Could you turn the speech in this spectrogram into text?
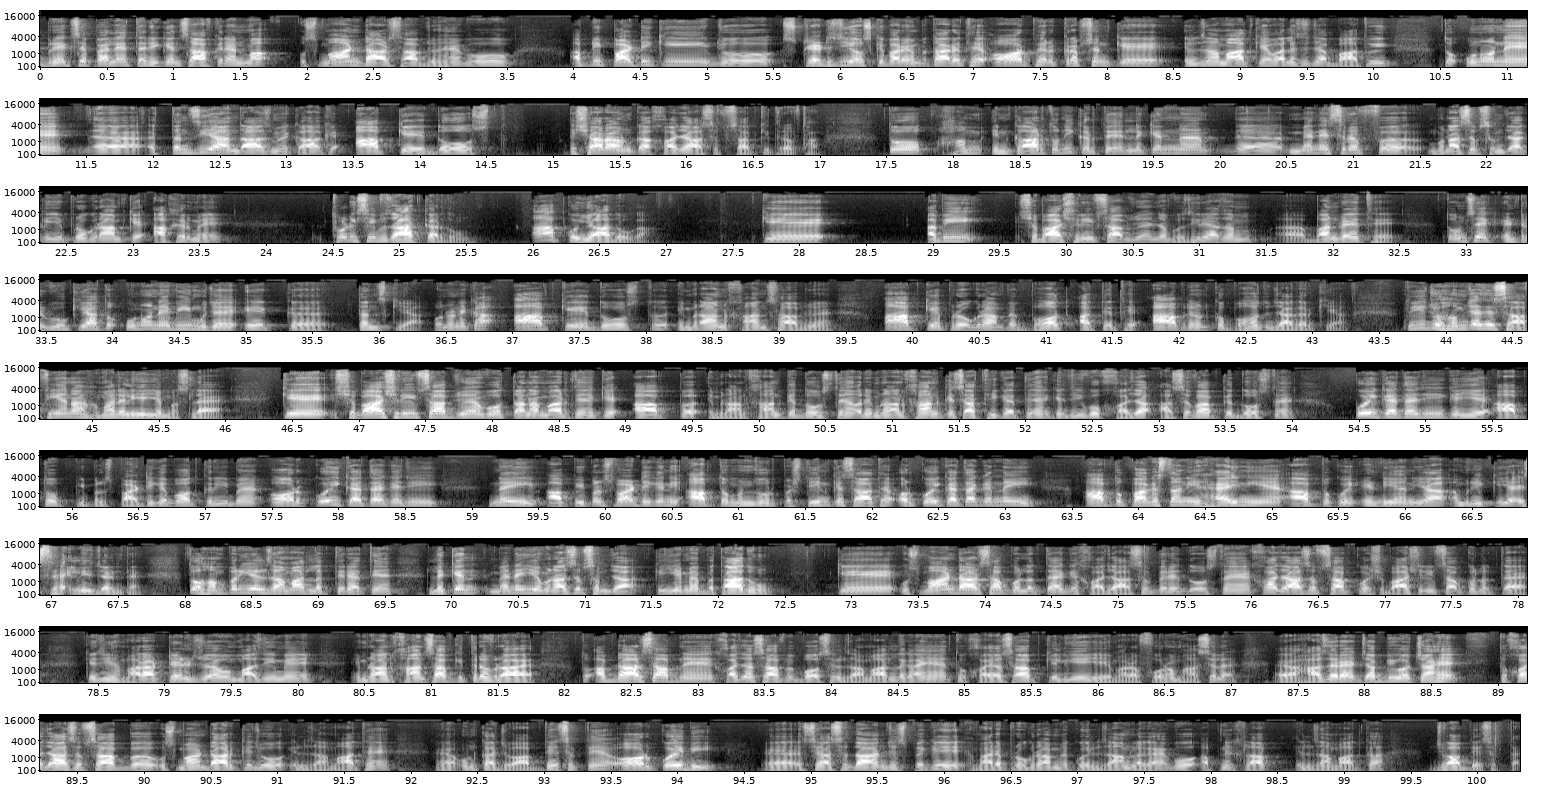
Break से पहले तहरीक इंसाफ के रहनमा उस्मान डार साहब जो हैं वो अपनी पार्टी की जो स्ट्रेटजी है उसके बारे में बता रहे थे और फिर करप्शन के इल्ज़ाम के हवाले से जब बात हुई तो उन्होंने तंजिया अंदाज में कहा कि आपके दोस्त इशारा उनका ख्वाजा आसिफ साहब की तरफ़ था। तो हम इनकार तो नहीं करते लेकिन आ, मैंने सिर्फ़ मुनासिब समझा कि ये प्रोग्राम के आखिर में थोड़ी सी वजाहत कर दूँ। आपको याद होगा कि अभी शबाज शरीफ साहब जो हैं, जब वज़ी अजम बन रहे थे तो उनसे एक इंटरव्यू किया तो उन्होंने भी मुझे एक तंज किया। उन्होंने कहा, आपके दोस्त इमरान खान साहब जो हैं, आपके प्रोग्राम पे बहुत आते थे, आपने उनको बहुत उजागर किया। तो ये जो हम जैसे साफ़ी हैं ना, हमारे लिए ये मसला है कि शबाज शरीफ साहब जो हैं, वो ताना मारते हैं कि आप इमरान खान के दोस्त हैं और इमरान खान के साथी कहते हैं कि, जी, वो ख्वाजा आसिफ आपके दोस्त हैं। कोई कहता है, जी, कि ये आप तो पीपल्स पार्टी के बहुत करीब हैं। और कोई कहता है कि, जी नहीं, आप पीपल्स पार्टी के नहीं, आप तो मंजूर पश्तीन के साथ हैं। और कोई कहता है कि नहीं, आप तो पाकिस्तानी है ही नहीं है, आप तो कोई इंडियन या अमरीकी या इसराइली एजेंट हैं। तो हम पर ये इल्ज़ाम लगते रहते हैं। लेकिन मैंने ये मुनासिब समझा कि ये मैं बता दूँ कि उस्मान डार साहब को लगता है कि ख्वाजा आसफ़ मेरे दोस्त हैं। ख्वाजा आसफ़ साहब को शबाज शरीफ साहब को लगता है कि जी हमारा टिल्ट जो है वो माजी में इमरान खान साहब की तरफ़ रहा है। तो अब डार साहब ने ख्वाजा साहब पे बहुत से इल्ज़ाम लगाए हैं। तो ख्वाजा साहब के लिए ये हमारा फ़ोरम हासिल है, हाजिर है। जब भी वो चाहें तो ख्वाजा आसफ़ साहब, उस्मान डार के जो इल्ज़ाम हैं उनका जवाब दे सकते हैं और कोई भी सियासतदान जिस पर कि हमारे प्रोग्राम में कोई इल्ज़ाम लगाए, वो अपने ख़िलाफ़ इल्ज़ाम का जवाब दे सकता है।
